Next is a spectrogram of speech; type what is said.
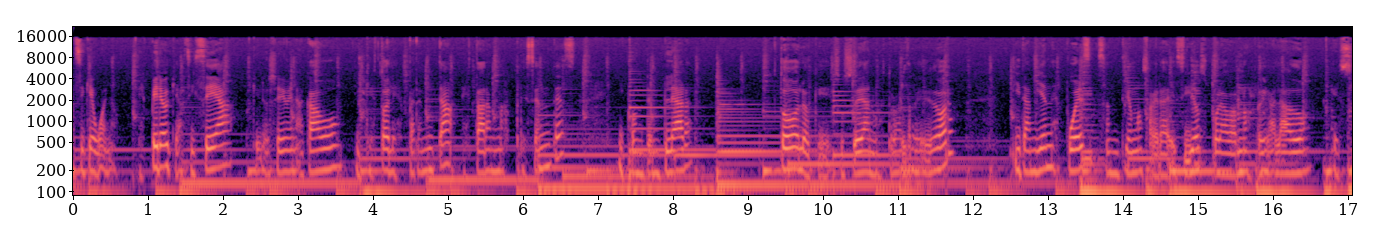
Así que bueno, espero que así sea, que lo lleven a cabo y que esto les permita estar más presentes y contemplar todo lo que sucede a nuestro alrededor y también después sentirnos agradecidos por habernos regalado eso.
